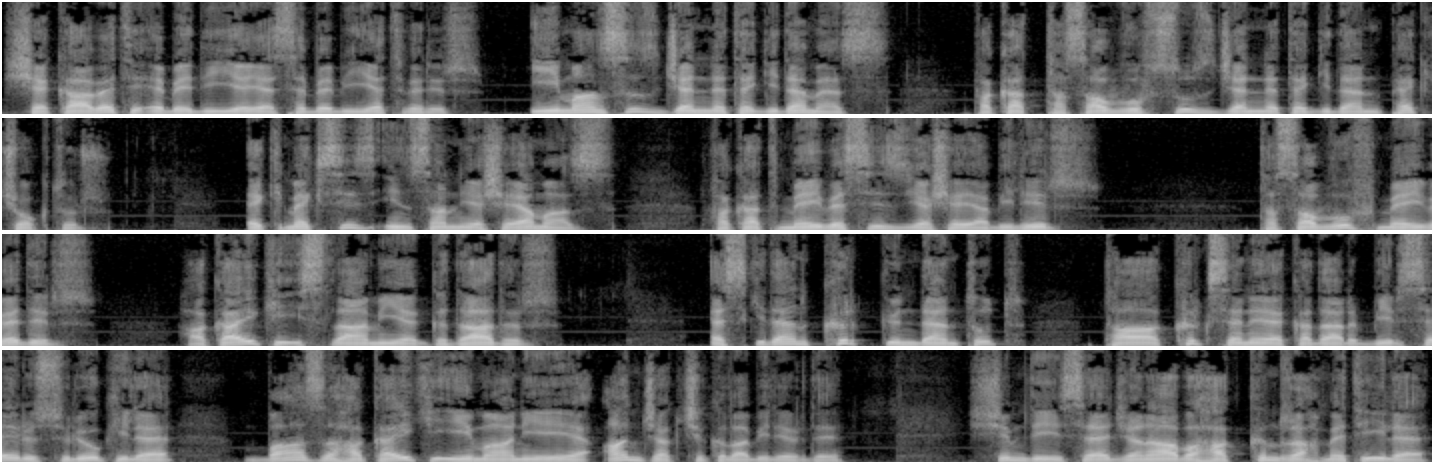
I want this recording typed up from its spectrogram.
şekavet-i ebediyeye sebebiyet verir. İmansız cennete gidemez. Fakat tasavvufsuz cennete giden pek çoktur. Ekmeksiz insan yaşayamaz. Fakat meyvesiz yaşayabilir. Tasavvuf meyvedir. Hakaiki İslamiye gıdadır. Eskiden kırk günden tut, ta kırk seneye kadar bir seyr-i sülûk ile bazı hakaiki imaniyeye ancak çıkılabilirdi. Şimdi ise Cenab-ı Hakk'ın rahmetiyle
